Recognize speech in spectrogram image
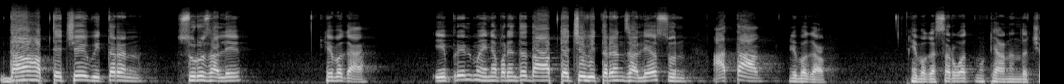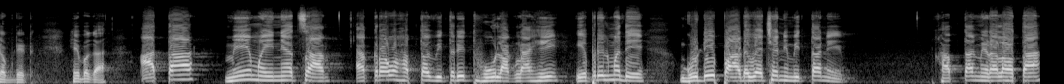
दहा हप्त्याचे वितरण सुरू झाले. हे बघा एप्रिल महिन्यापर्यंत दहा हप्त्याचे वितरण झाले असून आता हे बघा हे बघा सर्वात मोठी आनंदाची अपडेट. हे बघा आता मे महिन्याचा अकरावा हप्ता वितरित होऊ लागला आहे. एप्रिलमध्ये गुढीपाडव्याच्या निमित्ताने हप्ता मिळाला होता.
